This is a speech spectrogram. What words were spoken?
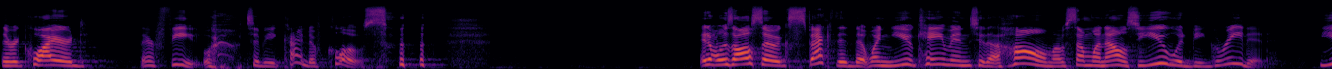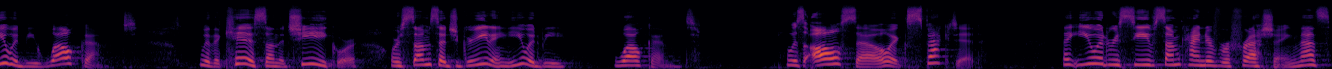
They required their feet to be kind of close. It was also expected that when you came into the home of someone else, you would be greeted, you would be welcomed with a kiss on the cheek or, or some such greeting. You would be welcomed. It was also expected that you would receive some kind of refreshing. That's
